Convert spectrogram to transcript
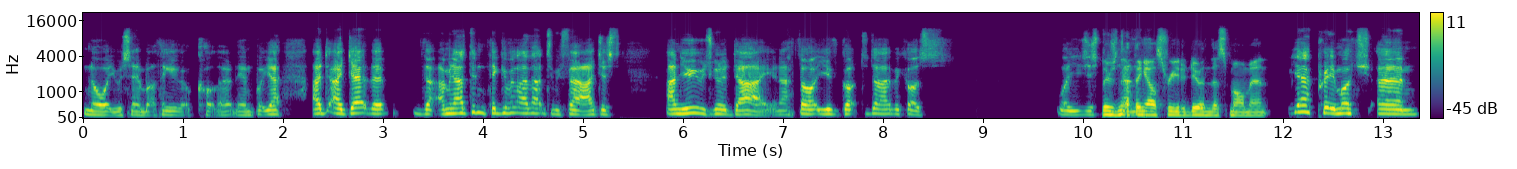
know what you were saying, but I think it got cut there at the end. But yeah, I, I get that. That I mean, I didn't think of it like that. To be fair, I just I knew he was going to die, and I thought you've got to die because, well, you just There's nothing else for you to do in this moment. Yeah, pretty much. Um,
